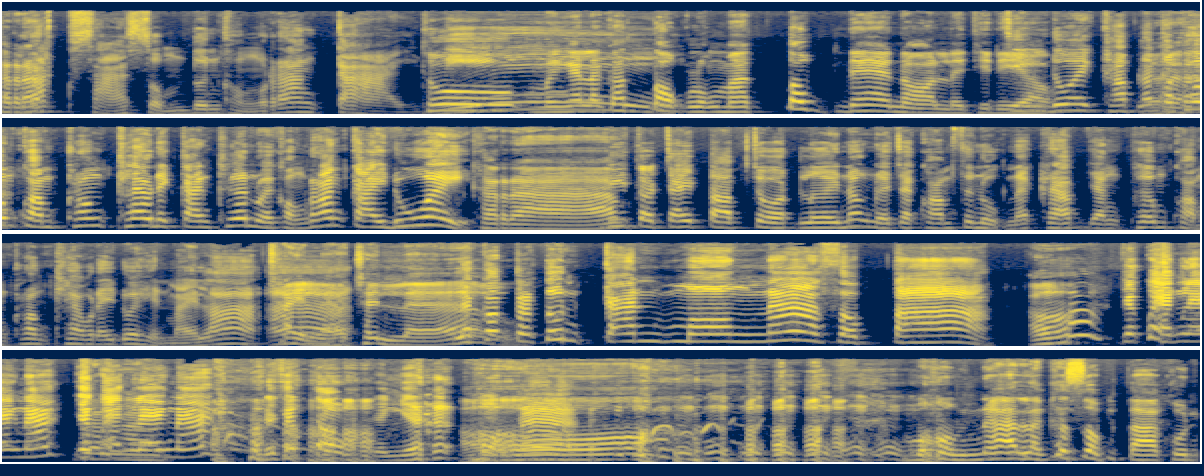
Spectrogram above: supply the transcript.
ครับรักษาสมดุลของร่างกายถูกนี่ไม่งั้นแล้วก็ตกลงมาตุ๊บแน่นอนเลยทีจเดีริยงวด้วยครับแล้วก็เพิ่มความคล่องแคล่วในการเคลื่อนไหวของร่างกายด้วยครับดีต่อใจตอบโจทย์เลยนอกเหนือจากความสนุกนะครับ ยังเพิ่มความคล่องแคล่วได้ด้วยเห็นไหมล่ะใช่แล้วอ่าใช่แล้ว แล้วก็กระตุ้นการมองหน้าสบตา อ๋ออย่าแกว่งแรงนะอย่าแกว่งแรงนะเดี๋ยวจะตกอย่างเงี้ยอ๋มองหน้ามองหน้าแล้วก็สบตาคน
